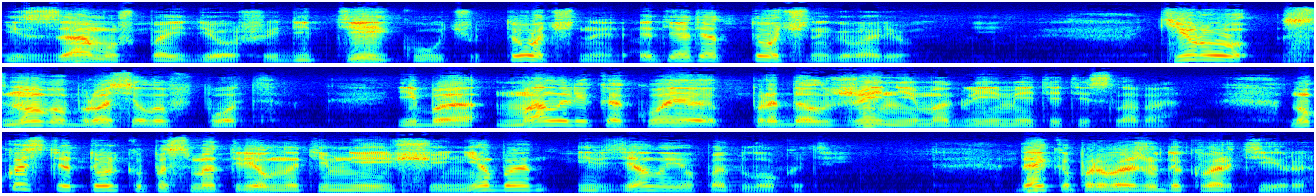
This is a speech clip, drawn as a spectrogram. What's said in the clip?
И замуж пойдешь, и детей кучу. Точно, это я тебе точно говорю. Киру снова бросило в пот, ибо мало ли какое продолжение могли иметь эти слова. Но Костя только посмотрел на темнеющее небо и взял ее под локоть. Дай-ка провожу до квартиры.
